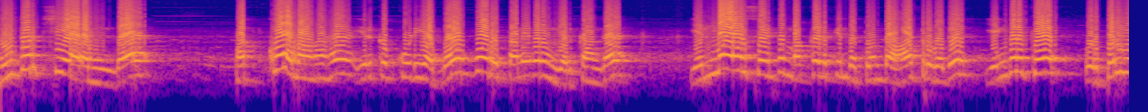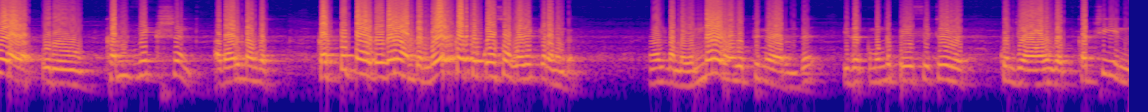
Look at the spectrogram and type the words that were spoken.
முதிர்ச்சி அடைந்த பக்குவமாக இருக்கக்கூடிய ஒவ்வொரு தலைவரும் இங்க இருக்காங்க. எல்லாரும் சேர்ந்து மக்களுக்கு இந்த தொண்டை ஆற்றுவது எங்களுக்கு ஒரு பெரிய ஒரு கன்விக்ஷன் அதாவது நாங்க கட்டுப்பாடுடன் அந்த நோக்கத்துக்கோசம் உழைக்கிறவங்க. அதனால நம்ம எல்லாரும் ஒத்துமையா இருந்து இதற்கு முன்னே பேசிட்டு கொஞ்சம் அவங்க கட்சியின்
